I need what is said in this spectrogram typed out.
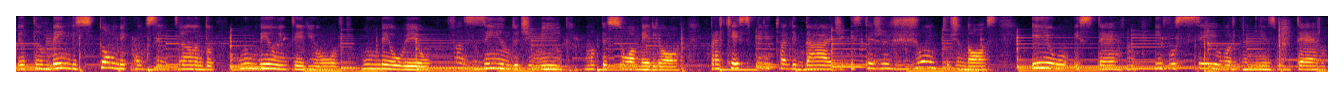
eu também estou me concentrando no meu interior, no meu eu, fazendo de mim uma pessoa melhor, para que a espiritualidade esteja junto de nós, eu externo e você o organismo interno,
